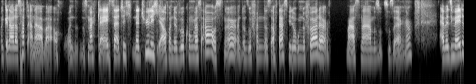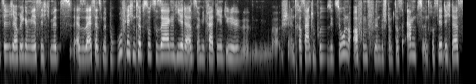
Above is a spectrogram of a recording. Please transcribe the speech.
Und genau das hat Anna aber auch. Und das macht gleichzeitig natürlich auch in der Wirkung was aus. Ne? Und insofern ist auch das wiederum eine Förder, Maßnahme sozusagen. Ne? Aber sie meldet sich auch regelmäßig mit, also sei es jetzt mit beruflichen Tipps sozusagen, hier, da ist irgendwie gerade die, die äh, interessante Position offen für ein bestimmtes Amt, interessiert dich das,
